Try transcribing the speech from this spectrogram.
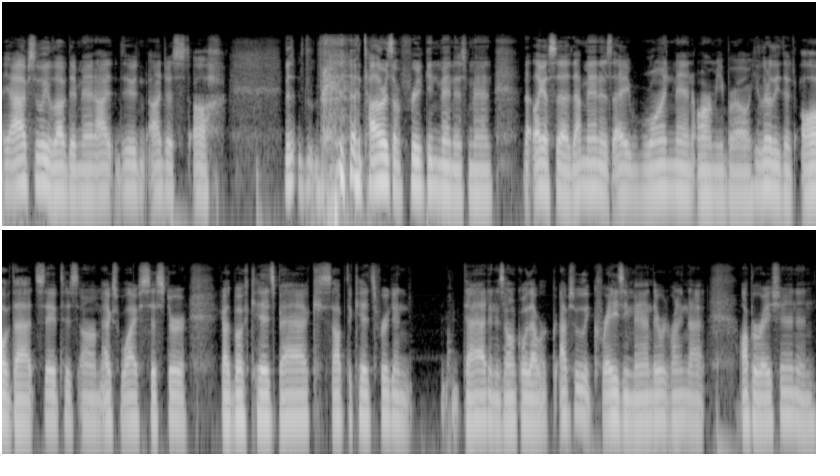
Yeah, I absolutely loved it, man. I, dude, I just, oh. This, Tyler's a freaking menace, man. That, like I said, that man is a one man army, bro. He literally did all of that. Saved his um ex wife's sister, got both kids back, stopped the kids' freaking dad and his uncle that were absolutely crazy, man. They were running that operation and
